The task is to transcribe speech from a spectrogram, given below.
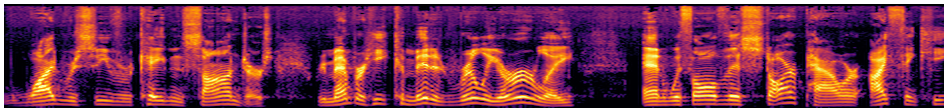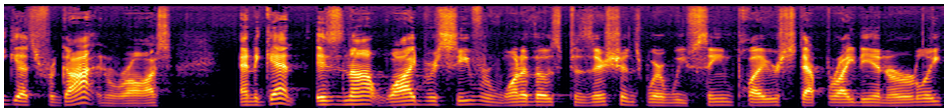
wide receiver Kaden Saunders. Remember, he committed really early, and with all this star power, I think he gets forgotten, Ross. And again, is not wide receiver one of those positions where we've seen players step right in early?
